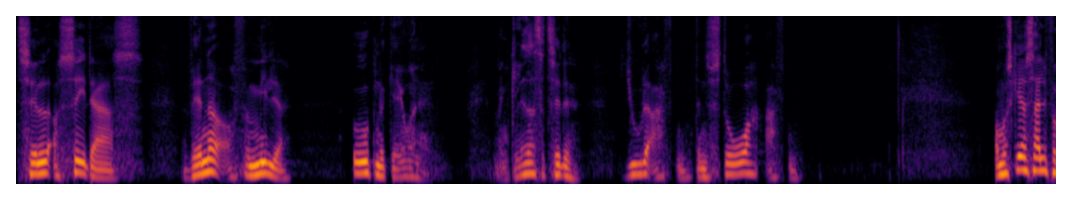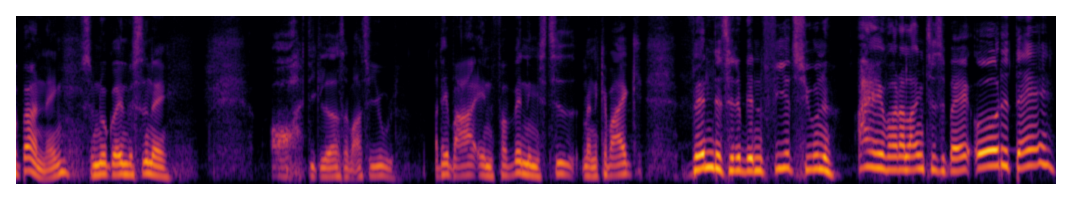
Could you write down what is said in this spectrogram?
til at se deres venner og familie åbne gaverne. Man glæder sig til det. Juleaften, den store aften. Og måske også særligt for børnene, ikke? som nu går ind ved siden af. Åh, de glæder sig bare til jul. Og det er bare en forventningstid. Man kan bare ikke vente til det bliver den 24. Ej, hvor er der lang tid tilbage. 8 dage.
